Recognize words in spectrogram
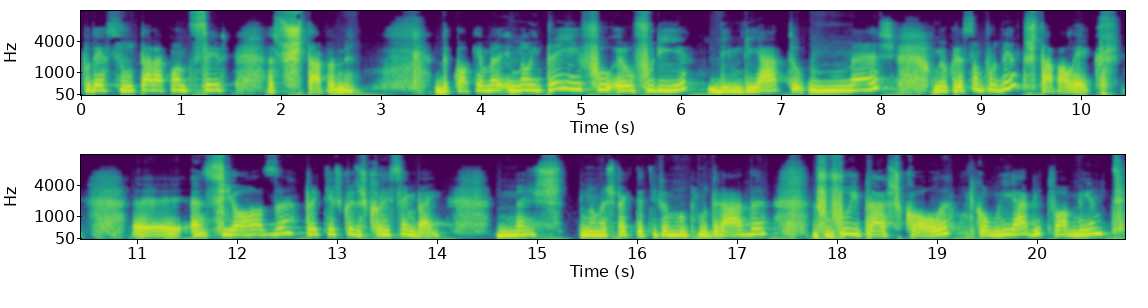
pudesse voltar a acontecer assustava-me. De qualquer maneira, não entrei em euforia de imediato, mas o meu coração por dentro estava alegre, uh, ansiosa para que as coisas corressem bem. Mas numa expectativa muito moderada, fui para a escola, como ia habitualmente,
